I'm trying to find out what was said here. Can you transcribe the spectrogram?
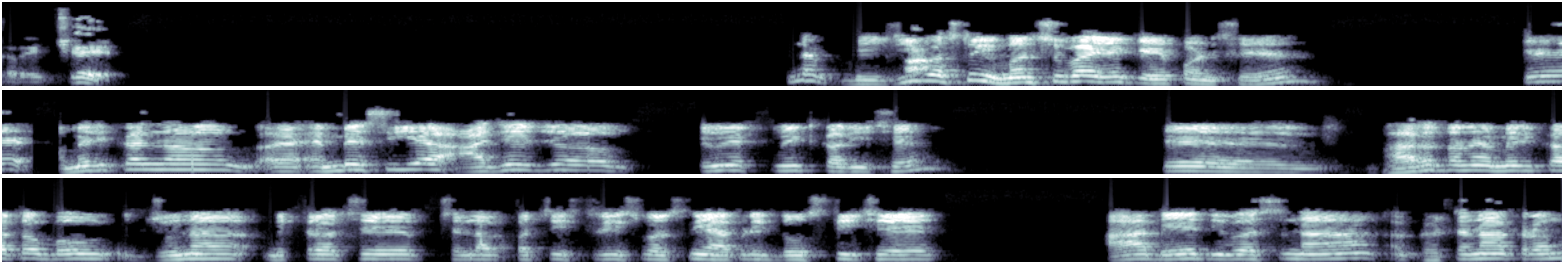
કરે છે. બીજી વસ્તુ હિમાંશુભાઈ એક એ પણ છે કે અમેરિકન એમ્બેસીએ આજે જ એવી એક ટ્વીટ કરી છે કે ભારત અને અમેરિકા તો બહુ જૂના મિત્ર છે, છેલ્લા પચીસ ત્રીસ વર્ષની આપણી દોસ્તી છે. આ બે દિવસના ઘટનાક્રમ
